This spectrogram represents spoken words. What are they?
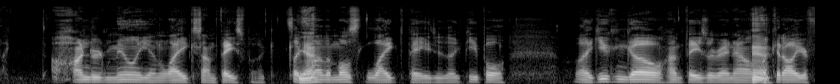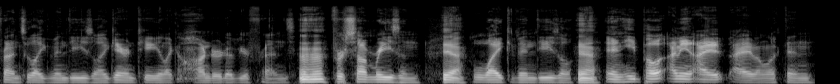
like a hundred million likes on Facebook. It's like Yeah. one of the most liked pages. Like people like you can go on Facebook right now and Yeah. look at all your friends who like Vin Diesel. I guarantee you like a hundred of your friends Uh-huh. for some reason Yeah. like Vin Diesel. Yeah. And he po I mean I I haven't looked in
